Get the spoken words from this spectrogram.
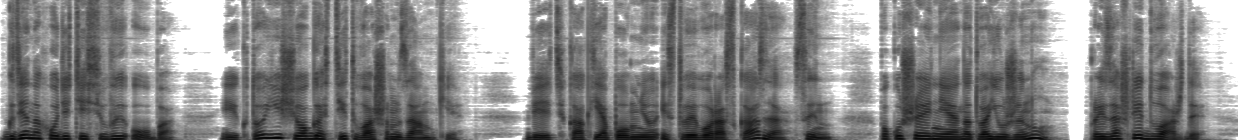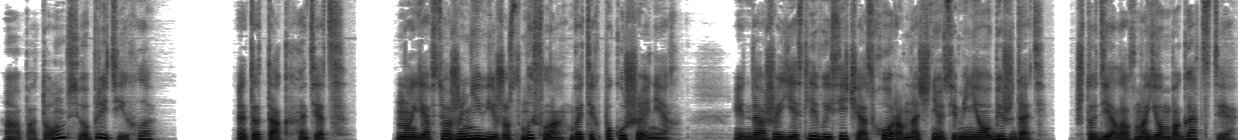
где находитесь вы оба, и кто еще гостит в вашем замке. Ведь, как я помню из твоего рассказа, сын, покушения на твою жену произошли дважды, а потом все притихло». «Это так, отец», но я все же не вижу смысла в этих покушениях. И даже если вы сейчас хором начнете меня убеждать, что дело в моем богатстве,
